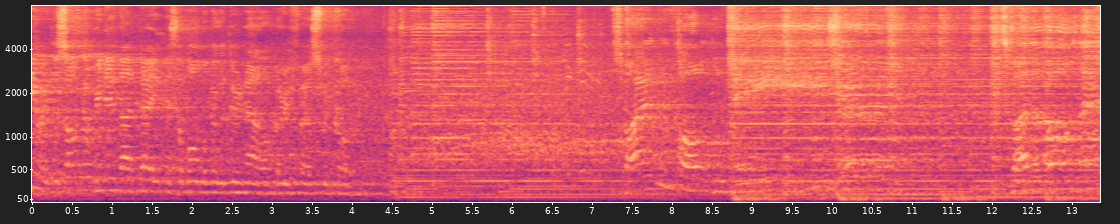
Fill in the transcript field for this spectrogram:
anyway, the song that we did that day is the one we're going to do now, our very first recording. Of all the danger, spite of all that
